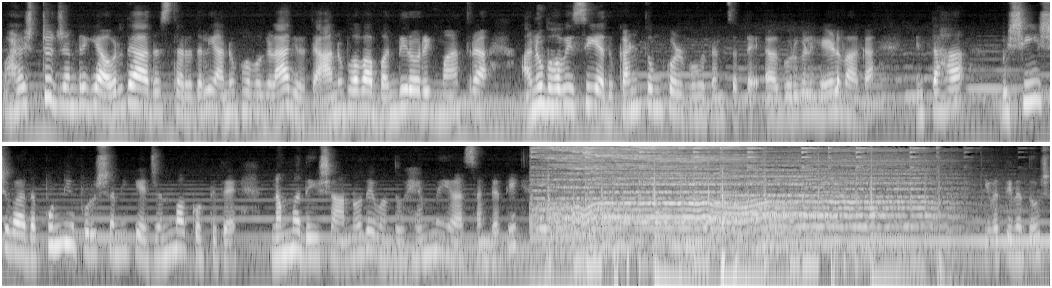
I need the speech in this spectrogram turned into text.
ಬಹಳಷ್ಟು ಜನರಿಗೆ ಅವ್ರದ್ದೇ ಆದ ಸ್ತರದಲ್ಲಿ ಅನುಭವಗಳಾಗಿರುತ್ತೆ. ಆ ಅನುಭವ ಬಂದಿರೋರಿಗೆ ಮಾತ್ರ ಅನುಭವಿಸಿ ಅದು ಕಣ್ ತುಂಬಿಕೊಳ್ಬಹುದು ಅನ್ಸುತ್ತೆ. ಗುರುಗಳು ಹೇಳುವಾಗ ಇಂತಹ ವಿಶೇಷವಾದ ಪುಣ್ಯ ಪುರುಷನಿಗೆ ಜನ್ಮ ಕೊಟ್ಟಿದೆ ನಮ್ಮ ದೇಶ ಅನ್ನೋದೇ ಒಂದು ಹೆಮ್ಮೆಯ ಸಂಗತಿ. ಇವತ್ತಿನ ದೋಷ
